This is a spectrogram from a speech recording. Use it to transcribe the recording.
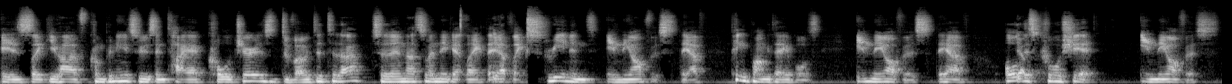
is like you have companies whose entire culture is devoted to that. So then that's when they get like they Yep. have like screenings in the office, they have ping pong tables in the office, they have all this cool shit in the office,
